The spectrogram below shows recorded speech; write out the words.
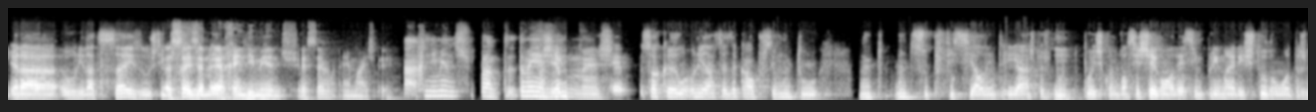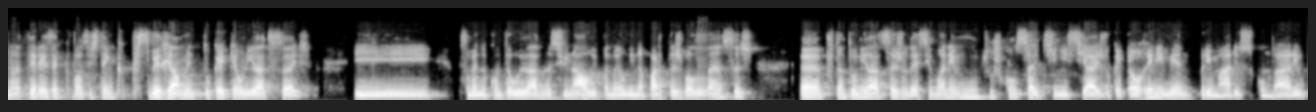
Era a unidade 6, os tipos A 6 é, é rendimentos, essa é, é mais. É. Ah, rendimentos, pronto, também é giro, mas. É, só que a unidade 6 acaba por ser muito, muito, muito superficial, entre aspas, porque Sim. depois, quando vocês chegam ao 11 e estudam outras matérias, é que vocês têm que perceber realmente o que é que é a unidade 6. E também na contabilidade nacional e também ali na parte das balanças. Uh, portanto, a unidade 6 no décimo ano é muito os conceitos iniciais do que é que é o rendimento primário, secundário,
